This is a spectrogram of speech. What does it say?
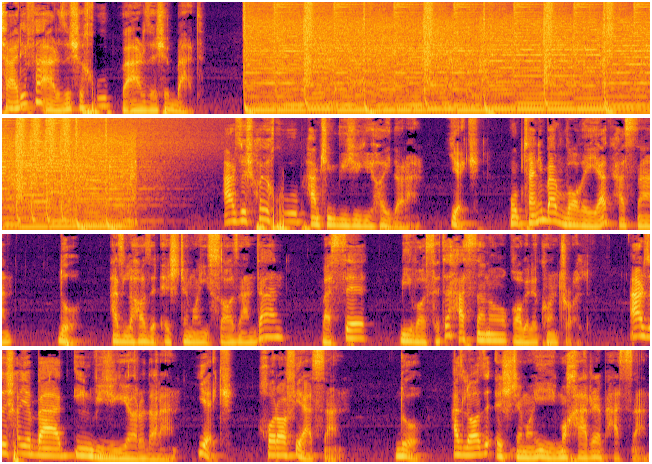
تعریف ارزش خوب و ارزش بد ارزش های خوب همچین ویژگی هایی دارن. یک مبتنی بر واقعیت هستند. دو از لحاظ اجتماعی سازندن و سه بیواسطه هستن و قابل کنترل. ارزش های بعد این ویژگی ها رو دارن. یک خرافی هستن. دو از لحاظ اجتماعی مخرب هستن.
